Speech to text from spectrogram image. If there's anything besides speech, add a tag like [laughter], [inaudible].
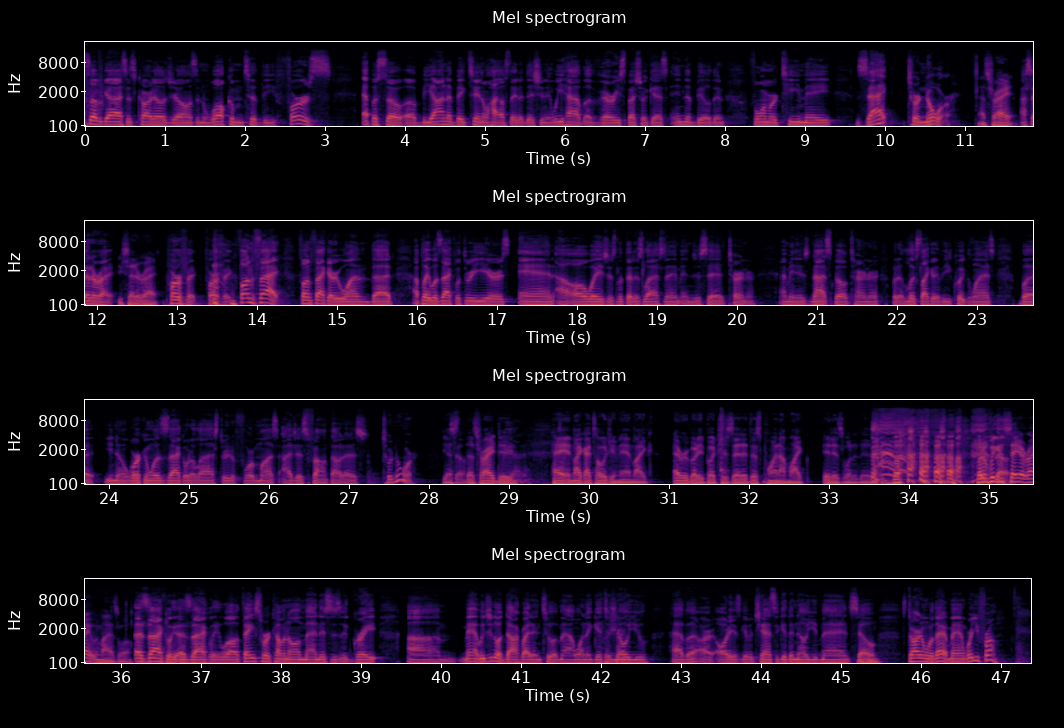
What's up, guys? It's Cardale Jones, and welcome to the first episode of Beyond the Big Ten Ohio State Edition. And we have a very special guest in the building, former teammate Zach Turnure. That's right. I said it right. You said it right. Perfect, perfect. fun [laughs] fact, fun fact, everyone, that I played with Zach for three years, and I always just looked at his last name and just said Turner. I mean, it's not spelled Turner, but it looks like it if you quick glance. But you know, working with Zach over the last three to four months, I just found out that it's Turnure. Yes, So, that's right, dude. Hey, and like I told you, man, like everybody butchers it. At this point, I'm like, it is what it is. [laughs] But, [laughs] but if we can say it right, we might as well. Exactly, exactly. Well, thanks for coming on, man. This is a great, um, man. We just go dive right into it, man. I want to get to know you, have a, our audience give a chance to get to know you, man. So, Mm-hmm. starting with that, man, where you from?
